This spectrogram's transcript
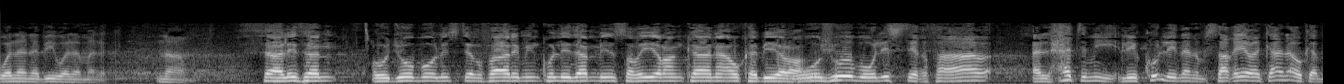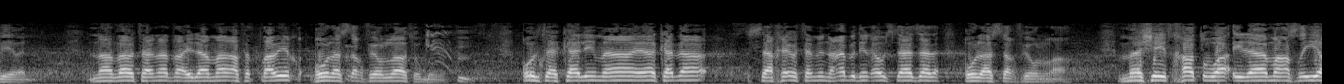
ولا نبي ولا ملك. نعم. ثالثا وجوب الاستغفار من كل ذنب صغيرا كان أو كبيرا. وجوب الاستغفار الحتمي لكل ذنب صغيرا كان أو كبيرا. نظرت نظر إلى مرأة في الطريق قول أستغفر الله تبين قلت كلمة يا كذا سخرت من عبد أو أستاذ قل أستغفر الله. مشيت خطوة إلى معصية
